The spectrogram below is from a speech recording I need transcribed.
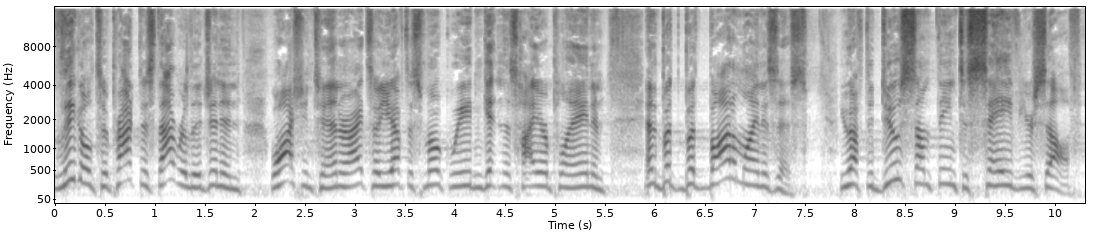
legal to practice that religion in Washington, right? So you have to smoke weed and get in this higher plane. And, and but, but bottom line is this you have to do something to save yourself.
